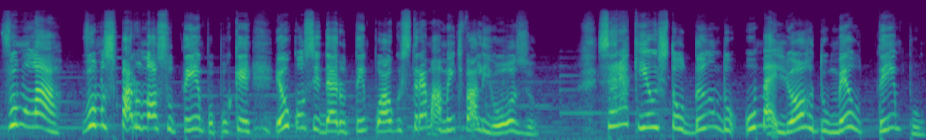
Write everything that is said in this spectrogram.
Vamos lá, vamos para o nosso tempo, porque eu considero o tempo algo extremamente valioso. Será que eu estou dando o melhor do meu tempo?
